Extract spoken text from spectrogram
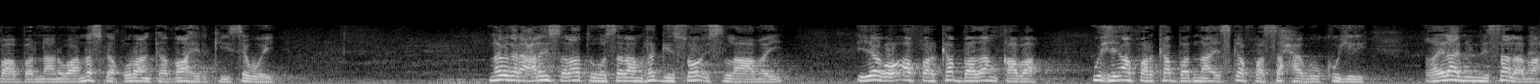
baa bannaan. Waa naska qur'aanka daahirkiisa wey. Nabigana calayhi salaatu wasalaam raggii soo islaamay iyagoo afar ka badan qaba. Wixii afar ka badnaa iska fasaxa buu ku yidhi. Khaylaan ibni salama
